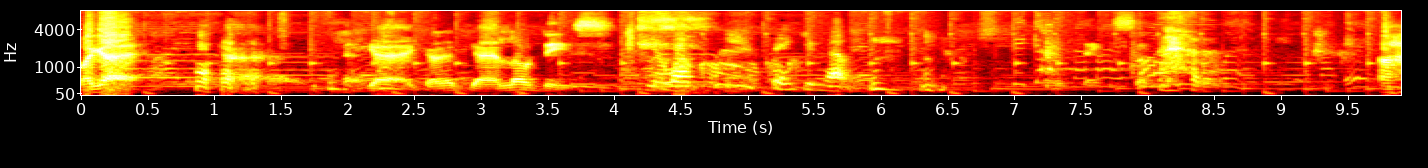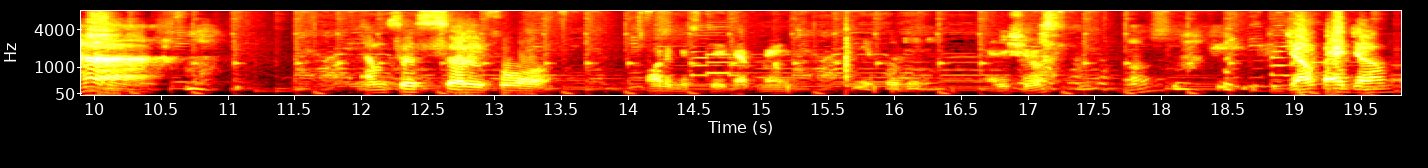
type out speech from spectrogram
My guy. guy, correct guy. I love this. You're welcome. Thank you, ma'am. Thank you so much. Aha. I'm so sorry for all the mistakes I've made. You're forgiven. Are you sure? If you jump, I jump.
